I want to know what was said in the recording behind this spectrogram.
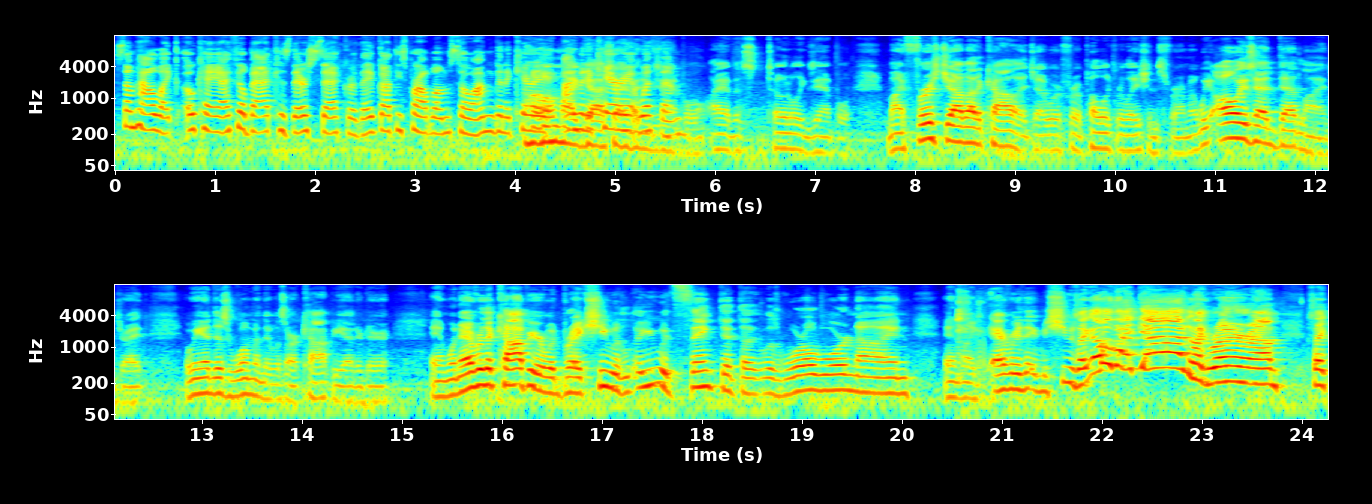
somehow like okay i feel bad because they're sick or they've got these problems so i'm going to carry Oh it my i'm going to carry it with them. I have a total example. My first job out of college, I worked for a public relations firm, and we always had deadlines, right? And we had this woman that was our copy editor, and whenever the copier would break, she would you would think that the, it was World War Nine and like everything. But she was like, "Oh my god!" and like running around. It's like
